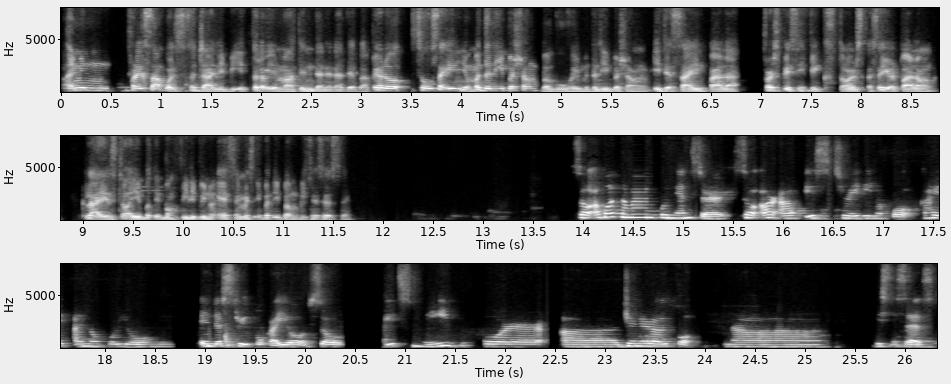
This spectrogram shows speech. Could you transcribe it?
I mean, for example, sa Jollibee, ito lang yung mga tinda nila, di ba? Pero, so sa inyo, madali ba siyang baguhin, madali ba siyang i-design para for specific stores? Kasi you're parang clients to ay iba't ibang Filipino SMS, iba't ibang businesses eh. So, about naman po niyan, sir. So, our app is ready na po kahit ano po yung industry po kayo. So, it's made for uh, general po na businesses.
